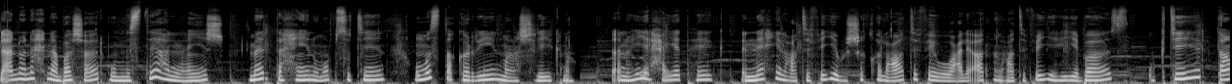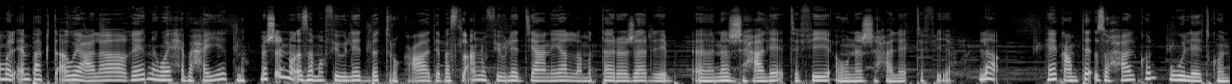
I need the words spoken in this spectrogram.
لأنه نحن بشر ومنستاهل نعيش مرتاحين ومبسوطين ومستقرين مع شريكنا لأنه هي الحياة هيك الناحية العاطفية والشق العاطفي وعلاقاتنا العاطفية هي base وكتير تعمل impact قوي على غير نواحي بحياتنا. مش إنه إذا ما في ولاد بترك عادي بس لأنه في ولاد يعني يلا مضطر أجرب آه، نجح علاقتي فيه أو نجح علاقتي فيها. لا هيك عم تأذوا حالكم وولادكم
